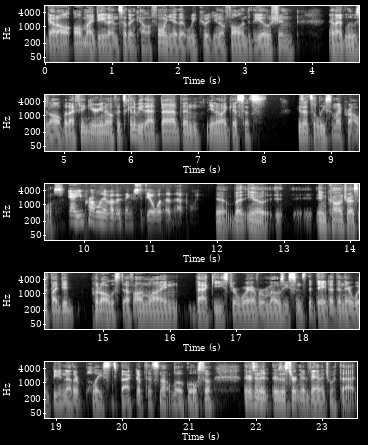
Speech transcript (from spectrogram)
got all, all my data in Southern California, that we could, you know, fall into the ocean and I'd lose it all. But I figure, you know, if it's going to be that bad, then you know, I guess that's because that's the least of my problems. Yeah, you probably have other things to deal with at that point. Yeah, but you know, in contrast, if I did put all the stuff online back east or wherever Mozy sends the data, then there would be another place that's backed up that's not local. So there's an there's a certain advantage with that.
